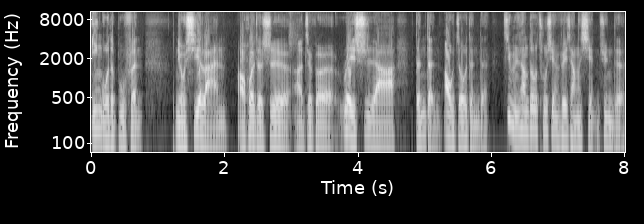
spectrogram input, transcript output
英国的部分，纽西兰啊，或者是啊这个瑞士啊等等，澳洲等等。基本上都出现非常险峻的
